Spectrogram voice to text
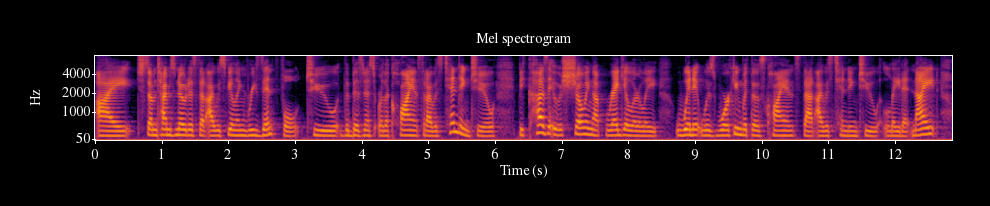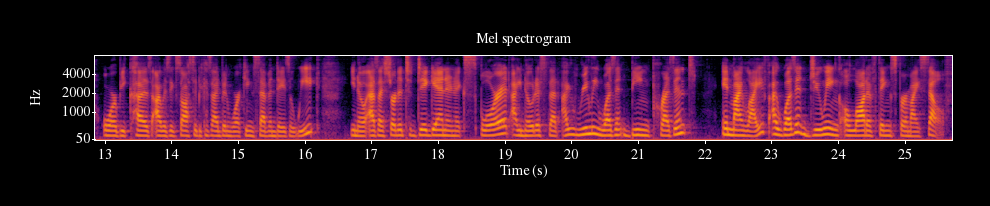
I sometimes noticed that I was feeling resentful to the business or the clients that I was tending to because it was showing up regularly when it was working with those clients that I was tending to late at night or because I was exhausted because I'd been working 7 days a week. You know, as I started to dig in and explore it, I noticed that I really wasn't being present in my life, I wasn't doing a lot of things for myself.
